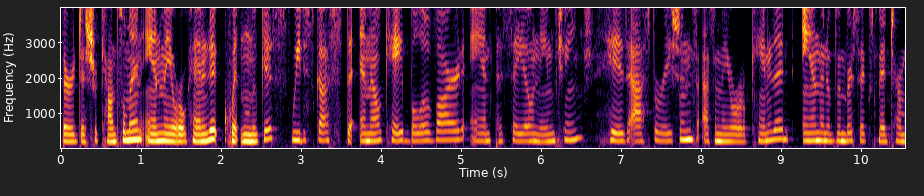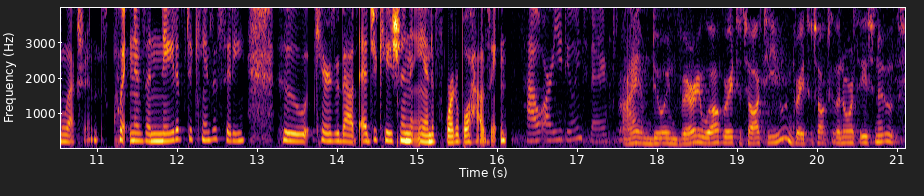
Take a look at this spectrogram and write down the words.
3rd District Councilman and mayoral candidate Quinton Lucas. We discuss the MLK Boulevard and Paseo name change, his aspirations as a mayoral candidate, and the November 6 midterm elections. Quinton is a native to Kansas City who cares about education and affordable housing. How are you doing today? I am doing very well. Great to talk to you and great to talk to the Northeast News.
